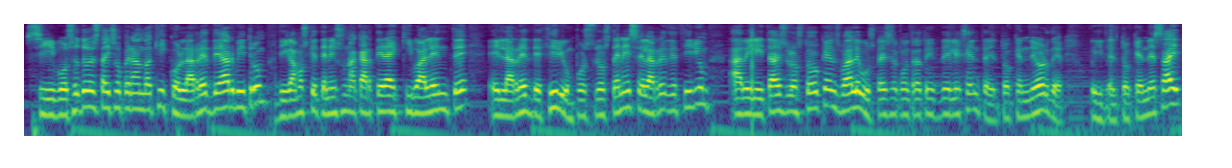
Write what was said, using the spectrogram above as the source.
si vosotros estáis operando aquí con la red de Arbitrum, digamos que tenéis una cartera equivalente en la red de Ethereum, pues los tenéis en la red de Ethereum, habilitáis los tokens, ¿vale? Buscáis el contrato inteligente del token de order y del token de SAI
